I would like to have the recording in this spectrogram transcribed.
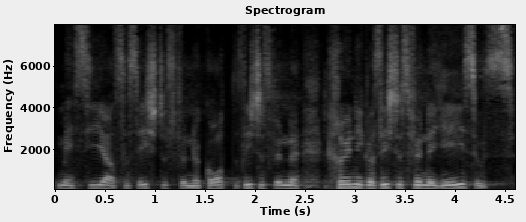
Messias? Was ist das für ein Gott? Was ist das für ein König? Was ist das für ein Jesus?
